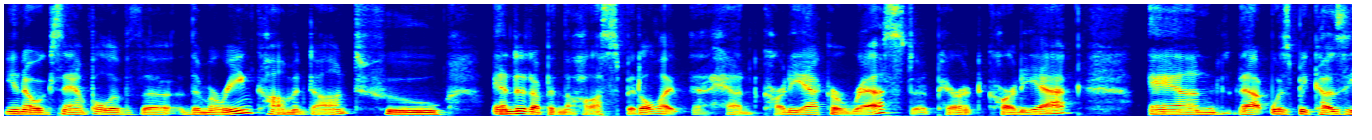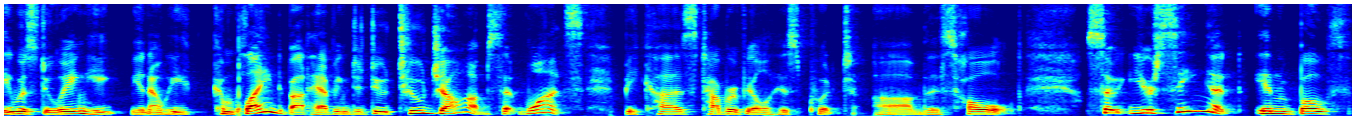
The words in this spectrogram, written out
you know, example of the the Marine commandant who ended up in the hospital. I had cardiac arrest, apparent cardiac. And that was because he was doing, he, you know, he complained about having to do two jobs at once because Tuberville has put uh, this hold. So you're seeing it in both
